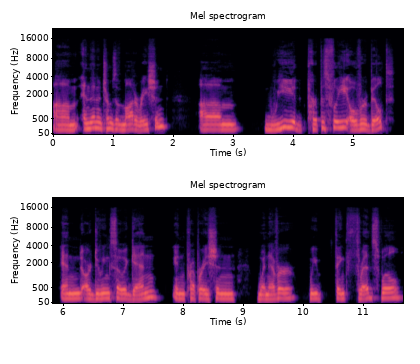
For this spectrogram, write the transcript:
Um, and then in terms of moderation, um, we had purposefully overbuilt and are doing so again in preparation whenever we think threads will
